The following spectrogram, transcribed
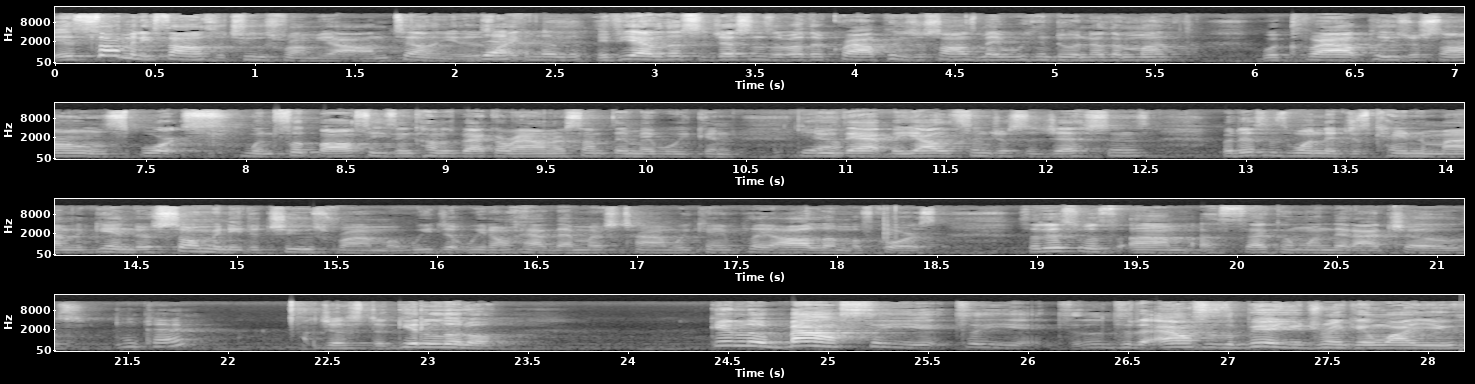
it's so many songs to choose from, y'all. I'm telling you, it's Definitely. like if you have other suggestions of other crowd pleaser songs, maybe we can do another month with crowd pleaser songs, sports when football season comes back around or something. Maybe we can Yeah. do that. But y'all send your suggestions. But this is one that just came to mind. Again, there's so many to choose from. We just, we don't have that much time. We can't play all of them, of course. So this was um, a second one that I chose Okay. just to get a little get a little bounce to you to you to, to the ounces of beer you're drinking while you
